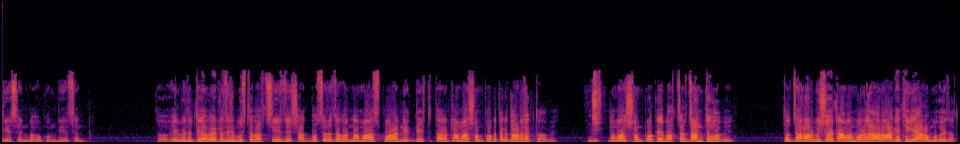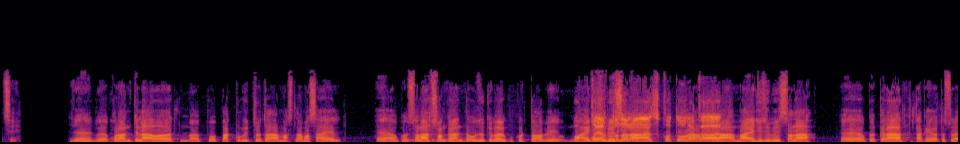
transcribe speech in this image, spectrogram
দিয়েছেন বা হুকুম দিয়েছেন তো এর ভিতর থেকে আমরা একটা জিনিস বুঝতে পারছি যে সাত বছরে যখন নামাজ পড়ার নির্দেশ তার নামাজ সম্পর্কে তাকে ধারণা থাকতে হবে। জি। নামাজ সম্পর্কে বাচ্চার জানতে হবে। তো জানার বিষয়টা আমার মনে হয় আরও আগে থেকে আরম্ভ হয়ে যাচ্ছে। যে কোরআন তেলাওয়াত পাক পবিত্রতা মাসলা মাসাইল সলাদ সংক্রান্ত উজু কীভাবে করতে হবে মায়ে কয়েকত জুজুবির সালাহ, সালাহ কেরাত তাকে অত সুরা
